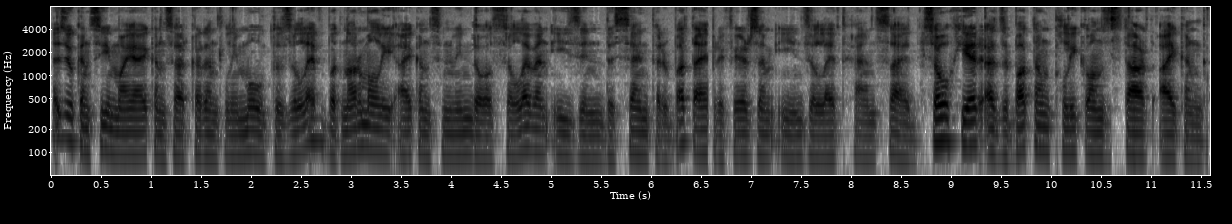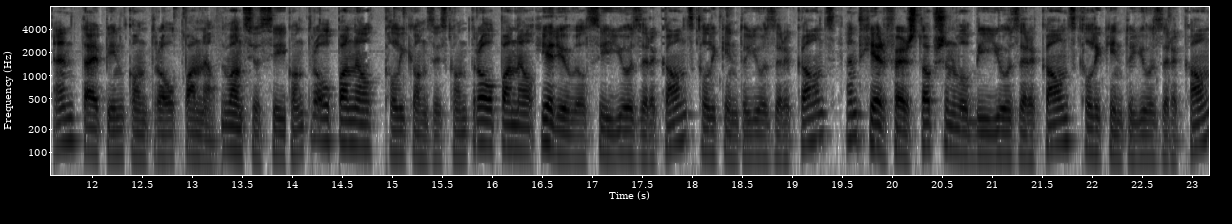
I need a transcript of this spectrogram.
As you can see my icons are currently moved to the left but normally icons in Windows 11 is in the center but I prefer them in the left hand side. So here at the bottom click on the start icon and type in control panel. Once you see control panel click on this control panel. Here you will see user accounts, click into user accounts and here first option will be user accounts, click into user accounts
